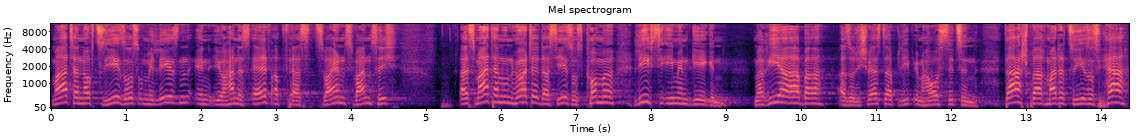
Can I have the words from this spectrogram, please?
Martha noch zu Jesus und wir lesen in Johannes 11 ab Vers 22, als Martha nun hörte, dass Jesus komme, lief sie ihm entgegen. Maria aber, also die Schwester, blieb im Haus sitzen. Da sprach Martha zu Jesus, Herr,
